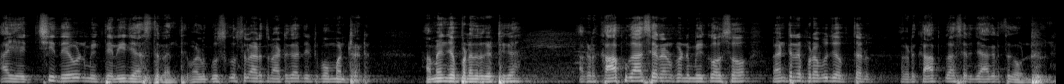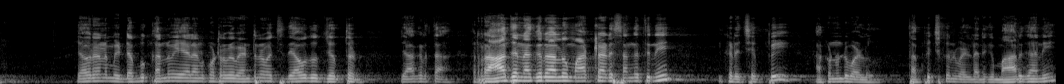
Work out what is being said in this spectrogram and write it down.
ఆ ఎచ్చి దేవుడు మీకు తెలియజేస్తాడు అంతే. వాళ్ళు గుసగుసలాడుతున్నట్టుగా అటుగా పొమ్మంటాడు ఆమెను చెప్పండి అందరు గట్టిగా? అక్కడ కాపు కాశారనుకోండి మీకోసం వెంటనే ప్రభు చెప్తాడు అక్కడ కాపు కాశారు జాగ్రత్తగా ఉండు ఎవరైనా మీ డబ్బు కన్ను వేయాలనుకుంటారో వెంటనే వచ్చి దేవదూత చెప్తాడు జాగ్రత్త. రాజనగరాలు మాట్లాడే సంగతిని ఇక్కడ చెప్పి అక్కడ నుండి వాళ్ళు తప్పించుకొని వెళ్ళడానికి మార్గాన్ని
